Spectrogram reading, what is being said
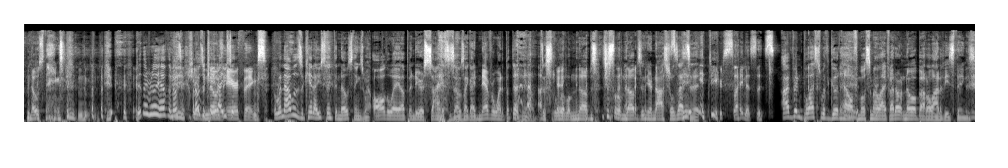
Nose things. Did they really have the nose? She When I was a has kid, nose I used air to, things. when I was a kid, I used to think the nose things went all the way up into your sinuses. I was like, I'd never want it, but they're you know just little nubs, just little nubs in your nostrils. That's it. into your sinuses. I've been blessed with good health most of my life. I don't know about a lot of these things.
